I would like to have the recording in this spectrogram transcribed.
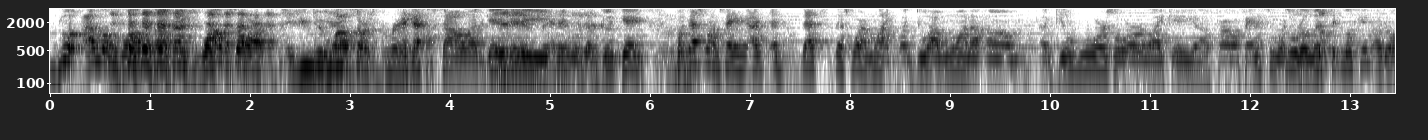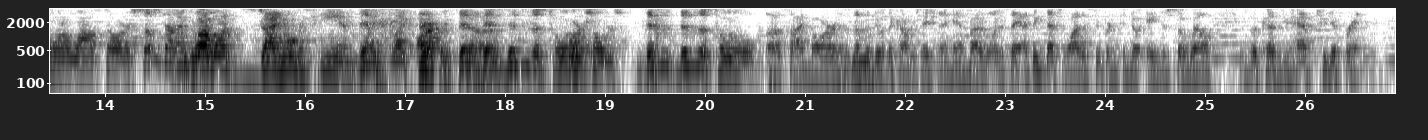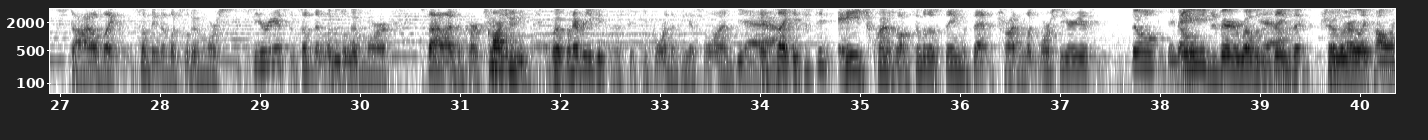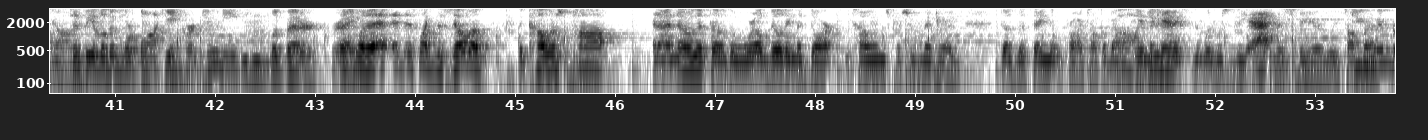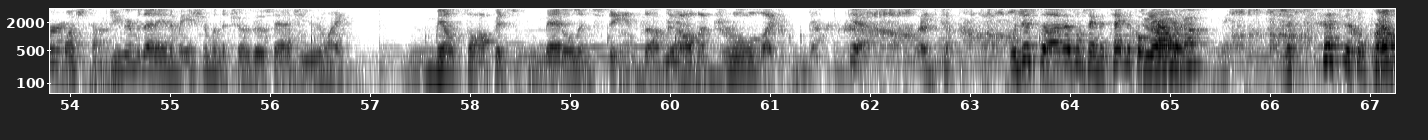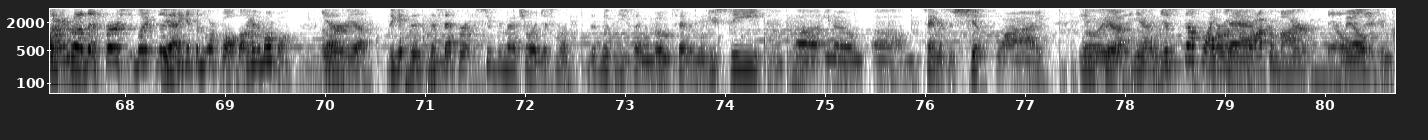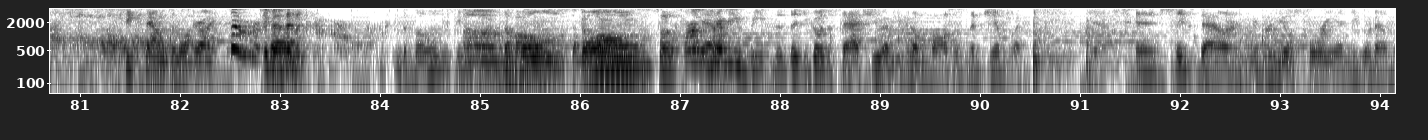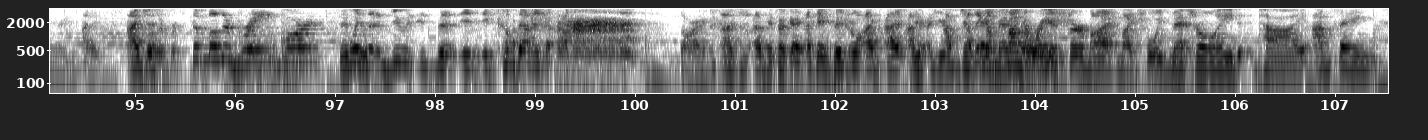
Look, I love WildStar. WildStar, and you, Dude, you- WildStar's great. and that's a stylized game, It baby, is, man, and it was it a is. good game. But that's what I'm saying. I, I, that's that's where I'm like, like, do I want a, um, a Guild Wars or like a uh, Final Fantasy where it's Well, realistic some- looking, or do I want a WildStar? Sometimes- Do I want ginormous hands This- like, like Arthas This, does? this, this is a total Orc shoulders. This is this is a total uh, sidebar. It has nothing to do with the conversation at hand. But I want to say I think that's why the Super Nintendo ages so well is because you have two different styles, like something that looks a little bit more serious and something that looks a little bit mm-hmm. more stylized and cartoony. Cartoony. But whenever you get to the 64 and the PS1, Yeah. it's like it just didn't age quite as well. Some of those things that tried to look more serious don't, don't- age very well. But Yeah. the things that Those chose early polygons. to be a little bit more blocky and cartoony mm-hmm. look better. Right? That's what it, it's like. The Zelda, the colors pop, and I know that the the world building, the dark tones for Super Metroid, does the thing that we'll probably talk about Oh, in dude. mechanics, which is the atmosphere. We've talked about remember a bunch of times. Do you remember that animation when the Chozo statue like melts off its metal and stands up and Yeah. all the drools like Yeah. it's co- Well, just the, that's what I'm saying. The technical Do that one more prowess. The technical We're prowess. talking about of- that first like, to get the morph ball bomb. Look at the morph ball. Or, yeah. To get the, the separate Super Metroid, just from a, what did you say with Mode Seven? When you see, uh, you know, um, Samus's ship fly into, Oh, yeah. you know, just stuff like Or when that Crocomire melts, melts and, and sinks down into the light. Right. it goes So- like the bones, you know, Um, the bones. the the bones and bones. stuff. or yeah. whenever you beat, the, the, you go to the statue after you beat all the bosses, and the gems are like, and then it sinks down and, and reveals Tourian. You go down there and you fight. I just- mother, the mother brain part. This when is- the dude, it, the, it, it comes out and it's like! sorry, I just I, It's okay. Okay, visual. I I, I, You're- you're I'm- I think I'm saying trying to reassure my my choice. here. Metroid tie. I'm saying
